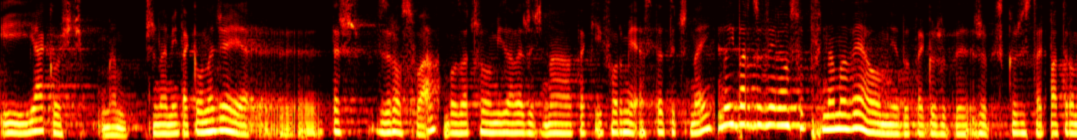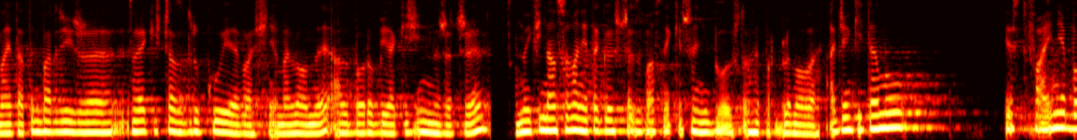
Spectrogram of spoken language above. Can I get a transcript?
i jakość, mam przynajmniej taką nadzieję, y, też wzrosła, bo zaczęło mi zależeć na takiej formie estetycznej. No i bardzo wiele osób namawiało mnie do tego, żeby, żeby skorzystać z Patronite'a, tym bardziej, że co jakiś czas drukuję właśnie melony albo robię jakieś inne rzeczy. No i finansowanie tego jeszcze z własnej kieszeni było już trochę problemowe. A dzięki temu jest fajnie, bo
